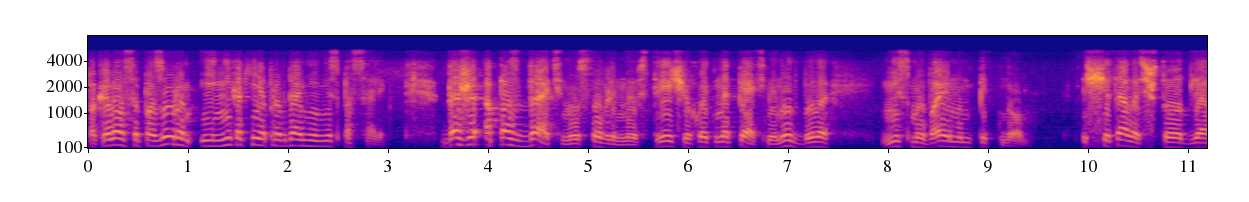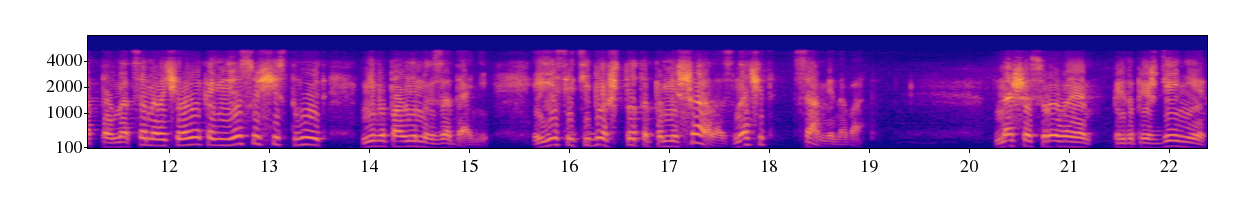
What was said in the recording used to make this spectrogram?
покрывался позором, и никакие оправдания не спасали. Даже опоздать на условленную встречу хоть на пять минут было несмываемым пятном. Считалось, что для полноценного человека не существует невыполнимых заданий, и если тебе что-то помешало, значит, сам виноват. Наше суровое предупреждение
